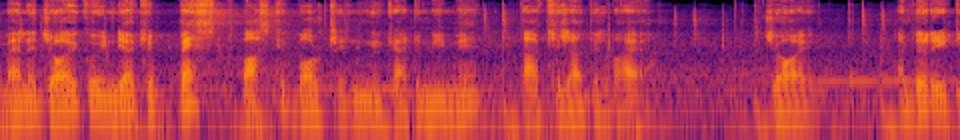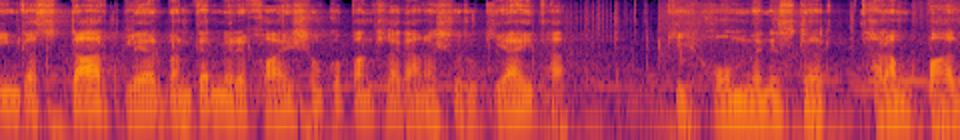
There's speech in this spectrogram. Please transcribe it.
मैंने जॉय को इंडिया के बेस्ट बास्केटबॉल ट्रेनिंग एकेडमी में दाखिला दिलवाया। जॉय अंडर 18 का स्टार प्लेयर बनकर मेरे ख्वाहिशों को पंख लगाना शुरू किया ही था कि होम मिनिस्टर धर्मपाल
